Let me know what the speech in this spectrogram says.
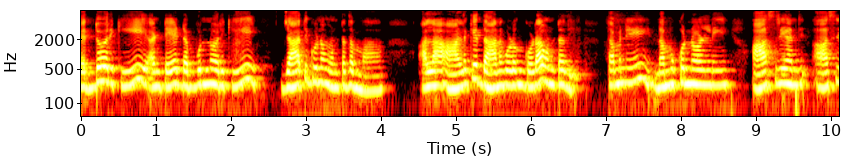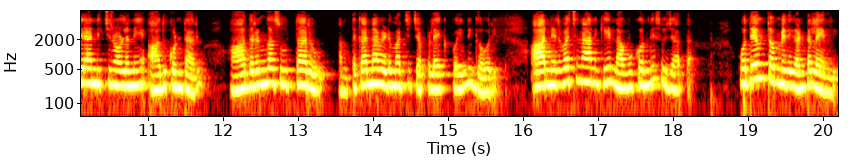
పెద్దోరికి అంటే డబ్బున్నోరికి జాతి గుణం ఉంటుందమ్మా. అలా వాళ్ళకే దానగుణం కూడా ఉంటుంది. తమని నమ్ముకున్నోళ్ళని ఆశ్రయాన్ని ఆశ్రయాన్ని ఇచ్చిన వాళ్ళని ఆదుకుంటారు. ఆదరంగా చూస్తారు అంతకన్నా విడమర్చి చెప్పలేకపోయింది గౌరి. ఆ నిర్వచనానికి నవ్వుకుంది సుజాత. ఉదయం తొమ్మిది గంటలైంది.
